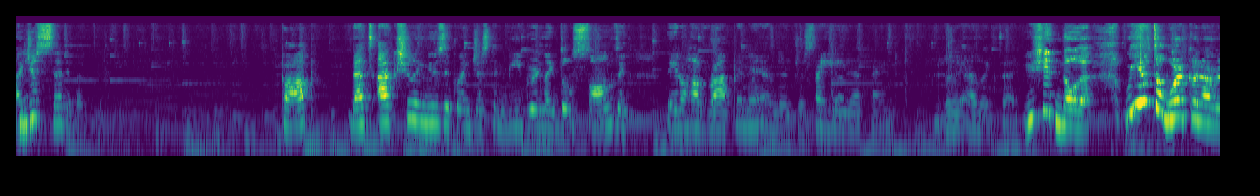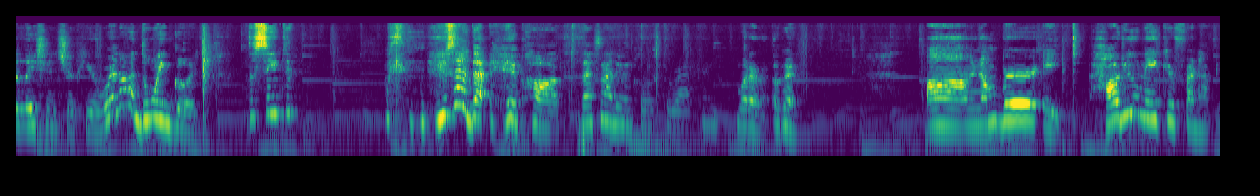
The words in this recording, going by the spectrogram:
I hmm? just said it. Pop. that's actually music like Justin Bieber, like those songs, like they don't have rap in it and they're just. I like hate that. that kind. Really, I like that. You should know that. We have to work on our relationship here. We're not doing good. The same thing. You said that hip hop. That's not even close to rapping. Whatever. Okay. Um, number eight. How do you make your friend happy?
